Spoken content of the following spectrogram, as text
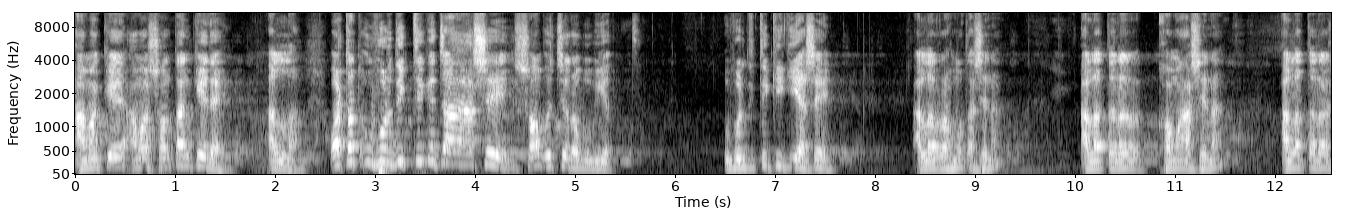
আমাকে, আমার সন্তান কে দেয়? আল্লাহ। অর্থাৎ উপর দিক থেকে যা আসে, সব হচ্ছে রববিয়ত। উপর দিক থেকে কি কি আসে? আল্লাহর রহমত আসে না। আল্লাহ তালার ক্ষমা আসে না। আল্লাহ তালা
